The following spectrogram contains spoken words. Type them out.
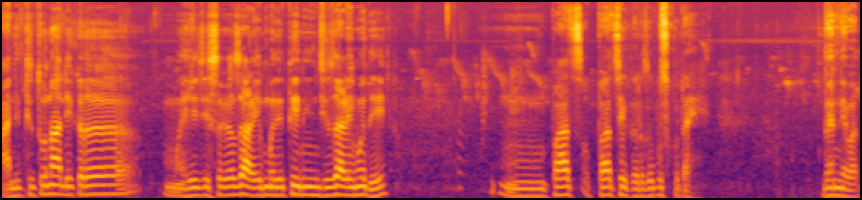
आणि तिथून अलीकडं हे जे सगळं जाळीमध्ये तीन इंची जाळीमध्ये पाच पाच एकरचं बुसकट आहे. धन्यवाद.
